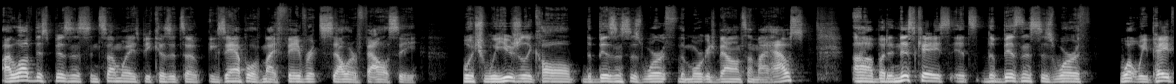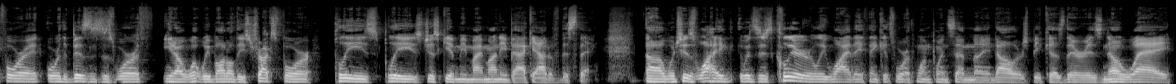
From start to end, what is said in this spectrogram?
I love this business in some ways because it's an example of my favorite seller fallacy, which we usually call the business is worth the mortgage balance on my house. Uh, but in this case, it's the business is worth what we paid for it, or the business is worth, you know, what we bought all these trucks for. Please, please just give me my money back out of this thing. Uh, which is why, which is clearly why they think it's worth $1.7 million because there is no way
